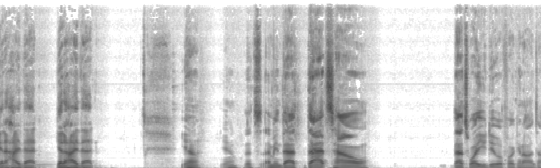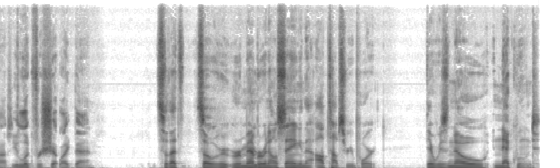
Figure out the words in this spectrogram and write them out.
Gotta hide that. Gotta hide that. yeah. Yeah. That's, I mean, that, that's how, that's why you do a fucking autopsy. You look for shit like that. So that's so. Re- remember when I was saying in that autopsy report, there was no neck wound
